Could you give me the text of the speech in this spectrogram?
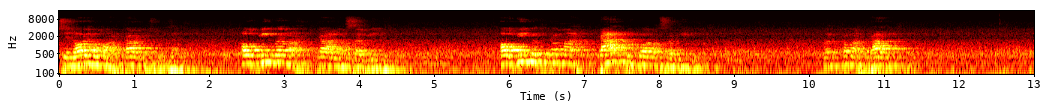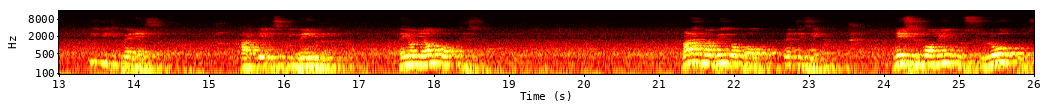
Se nós não marcarmos, cuidado, alguém vai marcar a nossa vida. Alguém vai ficar marcado com a nossa vida. Vai ficar marcado. E que diferença? Aqueles que vêm em união com Cristo. Mais uma vez eu volto para dizer, nesses momentos loucos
